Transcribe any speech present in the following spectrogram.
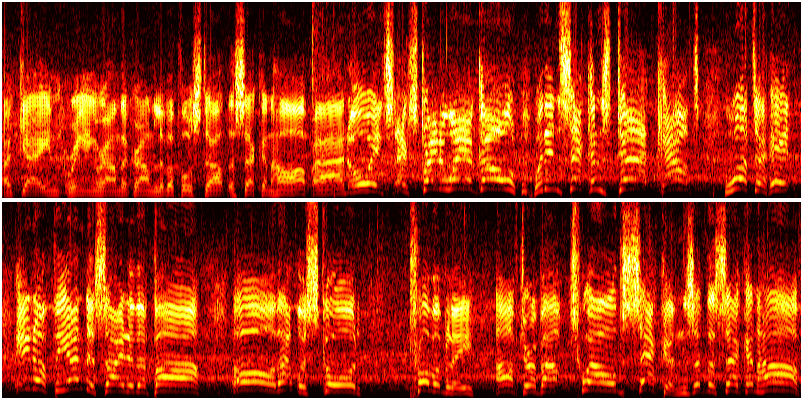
again ringing around the ground, Liverpool start the second half and oh it's straight away a goal within seconds Dirk out. what a hit in off the underside of the bar oh that was scored probably after about 12 seconds of the second half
